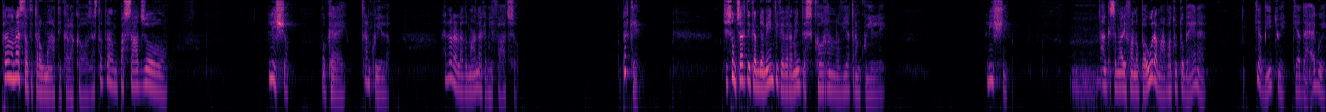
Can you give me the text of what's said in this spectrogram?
però non è stata traumatica la cosa, è stato un passaggio liscio, ok, tranquillo. E allora la domanda che mi faccio, perché? Ci sono certi cambiamenti che veramente scorrono via tranquilli lisci. Mm, anche se magari fanno paura, ma va tutto bene. Ti abitui, ti adegui.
